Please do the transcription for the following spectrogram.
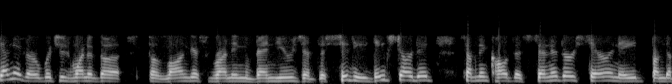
Senator, which is one of the, the longest running venues of the city, they've started something called the Senator Serenade from the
